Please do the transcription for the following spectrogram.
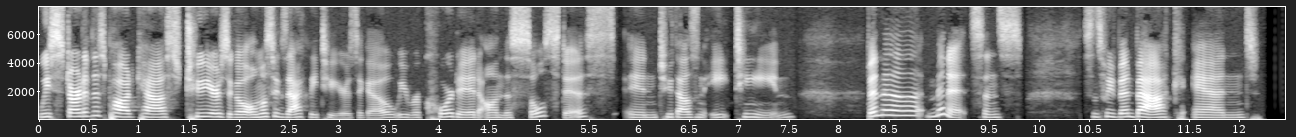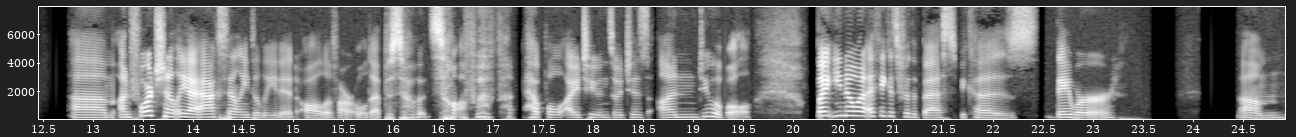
We started this podcast two years ago, almost exactly two years ago. We recorded on the solstice in 2018. Been a minute since since we've been back, and um, unfortunately, I accidentally deleted all of our old episodes off of Apple iTunes, which is undoable. But you know what? I think it's for the best because they were um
